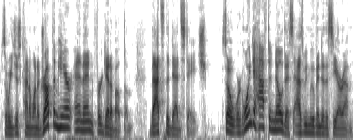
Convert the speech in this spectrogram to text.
So we just kind of want to drop them here and then forget about them. That's the dead stage. So we're going to have to know this as we move into the CRM.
